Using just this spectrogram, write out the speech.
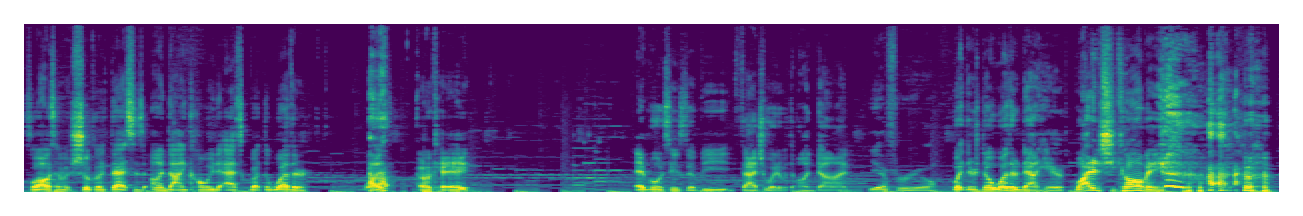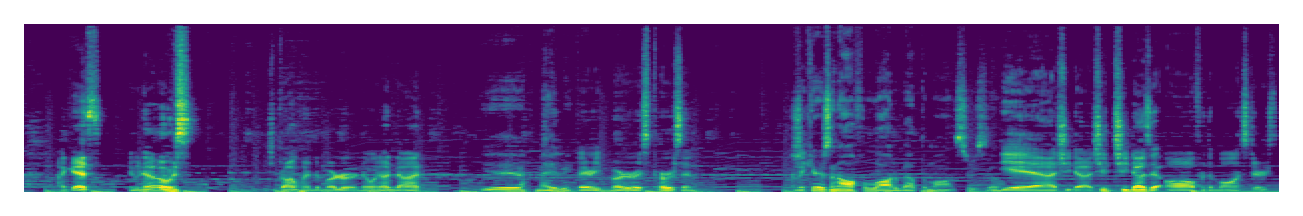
Claws haven't shook like that since Undyne called me to ask about the weather. What? okay. Everyone seems to be infatuated with Undyne. Yeah, for real. Wait, there's no weather down here. Why did she call me? I guess, who knows? She probably wanted to murder her knowing Undyne. Yeah, She's a maybe. very murderous person. I She cares an awful lot about the monsters, though. Yeah, she does. She, she does it all for the monsters.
